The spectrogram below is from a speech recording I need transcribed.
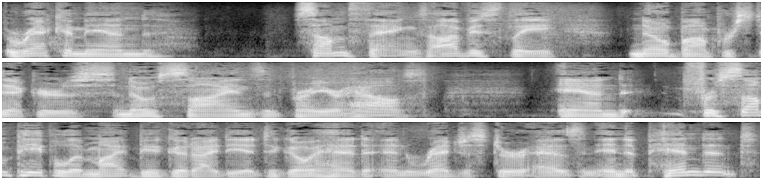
recommend some things. Obviously, no bumper stickers, no signs in front of your house. And for some people, it might be a good idea to go ahead and register as an independent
